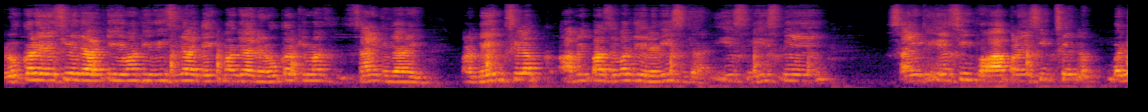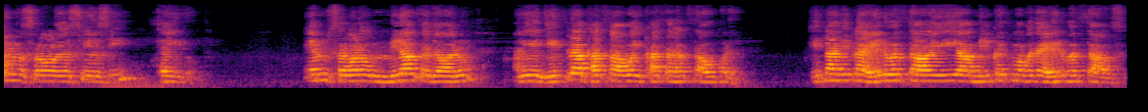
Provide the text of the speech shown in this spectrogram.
રોકડ એસી હજાર હતી, એમાંથી વીસ હજાર બેંકમાં ગયા એટલે રોકડ કિંમત સાઠ હજાર રહી. પણ બેંક સિલક આપણી પાસે વધી એટલે વીસ હજાર. વીસ વીસ ને સાઠ એસી, તો આ પણ એસી છે, એટલે બંનેનો સરવાળો એસી એસી થઈ ગયો. એમ સરવાળો મિલાવતા જવાનું અને જેટલા ખાતા હોય ખાતા લખતા આવવું પડે. જેટલા જેટલા હેડ વધતા હોય એ આ મિલકતમાં બધા હેડ વધતા આવશે.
